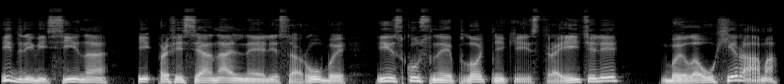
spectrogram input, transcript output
и древесина, и профессиональные лесорубы, и искусные плотники и строители было у Хирама.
